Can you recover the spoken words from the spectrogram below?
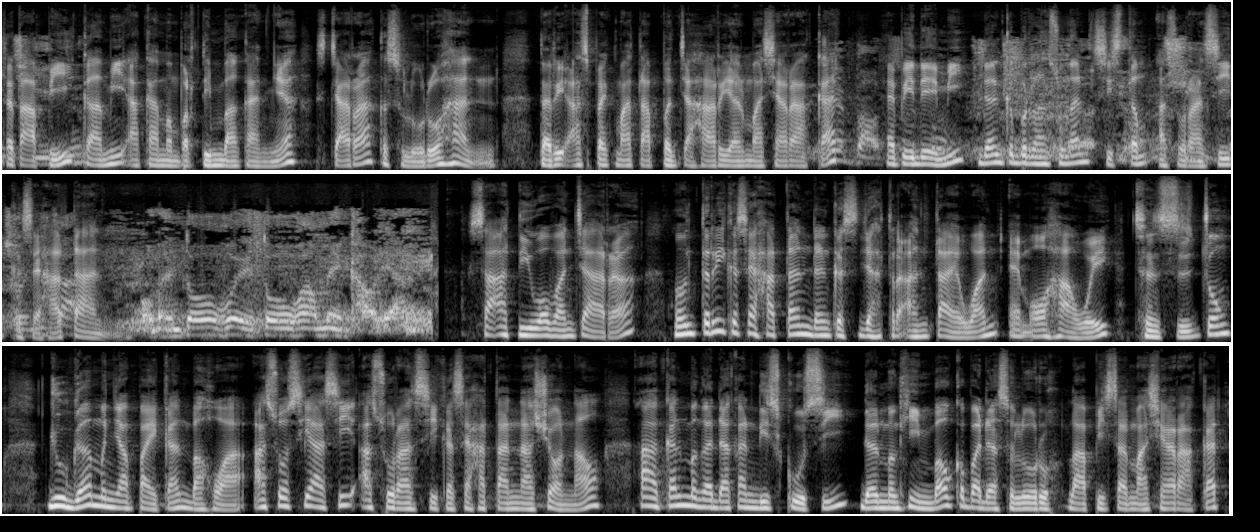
tetapi kami akan mempertimbangkannya secara keseluruhan dari aspek mata pencaharian masyarakat, epidemi, dan keberlangsungan sistem asuransi kesehatan. Saat diwawancara, Menteri Kesehatan dan Kesejahteraan Taiwan MOHW Chen Shizhong juga menyampaikan bahwa Asosiasi Asuransi Kesehatan Nasional akan mengadakan diskusi dan menghimbau kepada seluruh lapisan masyarakat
